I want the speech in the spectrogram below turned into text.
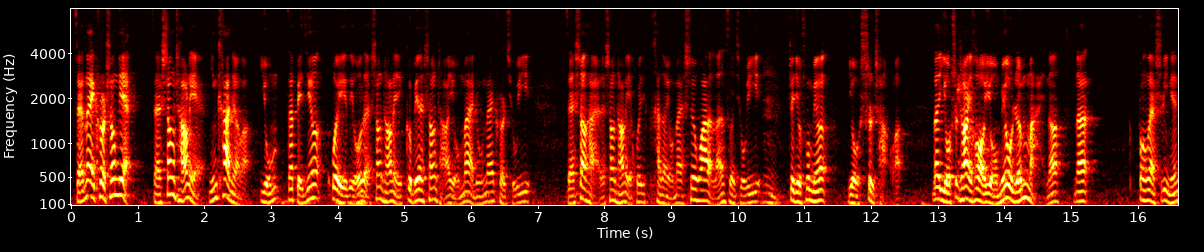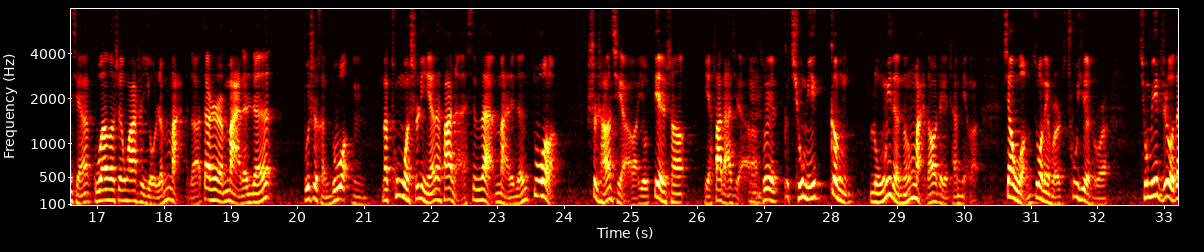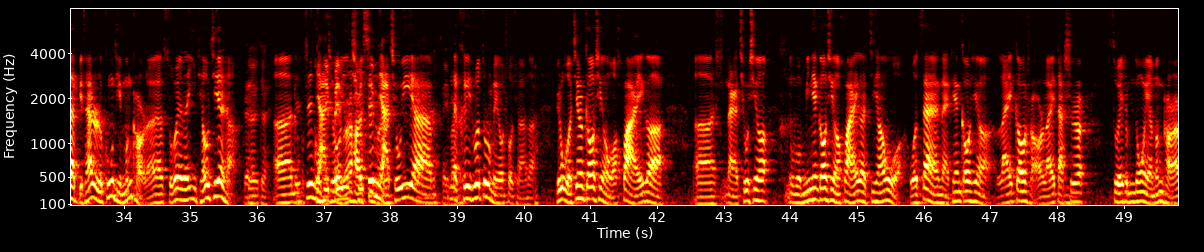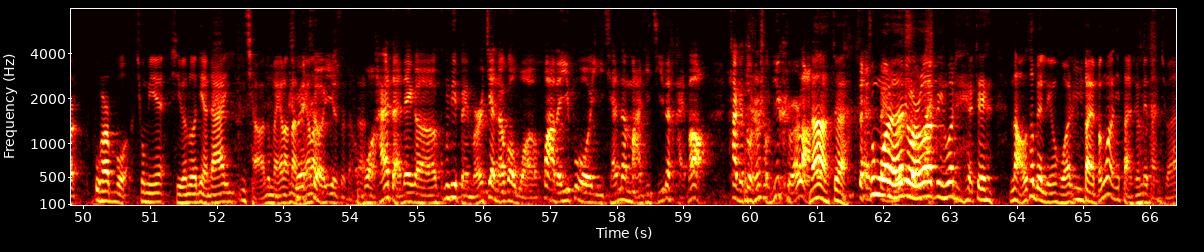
在耐克商店，在商场里您看见了有，在北京会有在商场里个别的商场有卖这种耐克球衣，在上海的商场里会看到有卖申花的蓝色球衣，嗯，这就说明有市场了。那有市场以后有没有人买呢？那放在十几年前，国安和申花是有人买的，但是买的人不是很多。嗯，那通过十几年的发展，现在买的人多了，市场起来了，有电商也发达起来了，嗯所以球迷更容易的能买到这个产品了。像我们做那会儿初期的时候，球迷只有在比赛日的工体门口的所谓的一条街上，对对对，呃，这真假球衣、真假球衣啊那可以说都是没有授权的。比如我今儿高兴，我画一个呃哪个球星，那我明天高兴画一个吉祥物，我再哪天高兴来一高手，来一大师，做一什么东西，门口儿铺块布，球迷喜闻乐见，大家一一抢就没了，那没了特。有意思的，嗯我还在那个工体北门见到过我画的一部以前的马季集的海报，他给做成手机壳了。那对 中国人就是说，跟你说这个这个脑子特别灵活，嗯版甭管你版权没版权，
